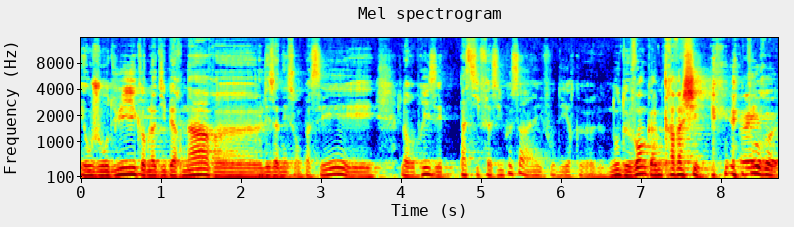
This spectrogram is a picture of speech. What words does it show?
Et aujourd'hui, comme l'a dit Bernard, euh, les années sont passées et la reprise n'est pas si facile que ça. hein. Il faut dire que nous devons quand même cravacher pour, euh,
